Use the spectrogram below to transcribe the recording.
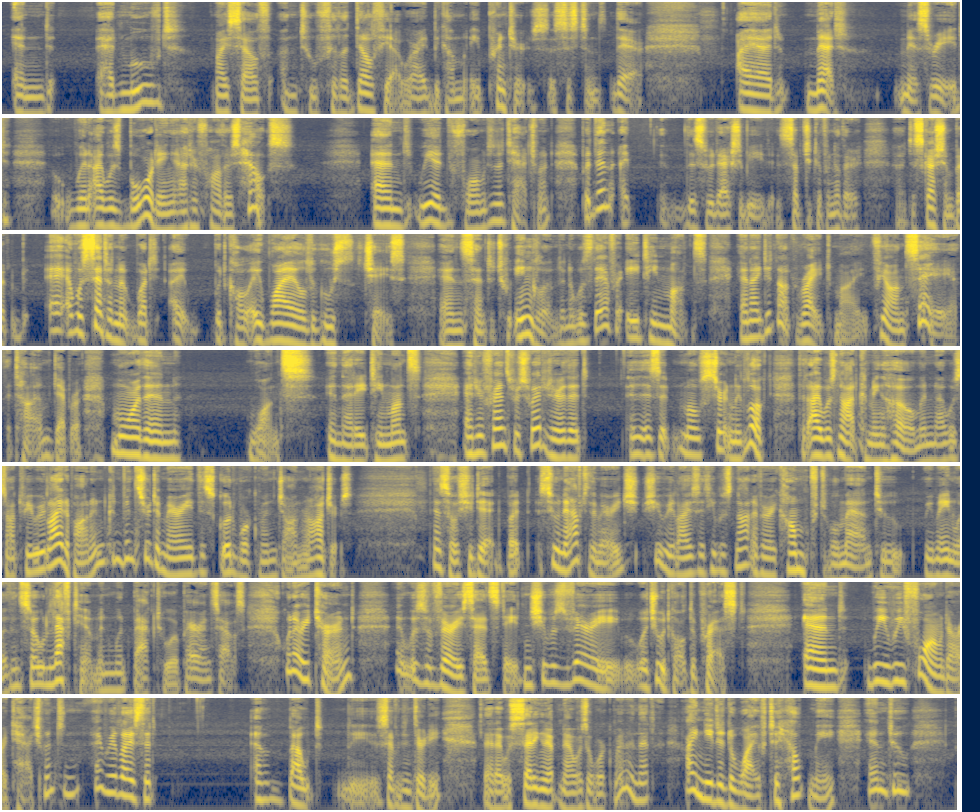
and had moved myself unto Philadelphia, where I had become a printer's assistant there. I had met Miss Read when I was boarding at her father's house, and we had formed an attachment. But then I, this would actually be subject of another uh, discussion, but I was sent on a, what I would call a wild goose chase and sent to England, and I was there for 18 months. And I did not write my fiancée at the time, Deborah, more than once in that 18 months, and her friends persuaded her that, as it most certainly looked, that I was not coming home and I was not to be relied upon, and convinced her to marry this good workman, John Rogers. And so she did. But soon after the marriage, she realized that he was not a very comfortable man to remain with, and so left him and went back to her parents' house. When I returned, it was a very sad state, and she was very, what you would call, depressed. And we reformed our attachment, and I realized that about the 1730 that I was setting up now as a workman, and that I needed a wife to help me and to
